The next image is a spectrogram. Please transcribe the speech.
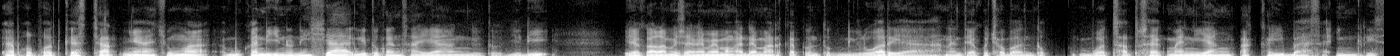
Apple Podcast chartnya cuma bukan di Indonesia gitu kan sayang gitu. Jadi ya kalau misalnya memang ada market untuk di luar ya nanti aku coba untuk buat satu segmen yang pakai bahasa Inggris.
